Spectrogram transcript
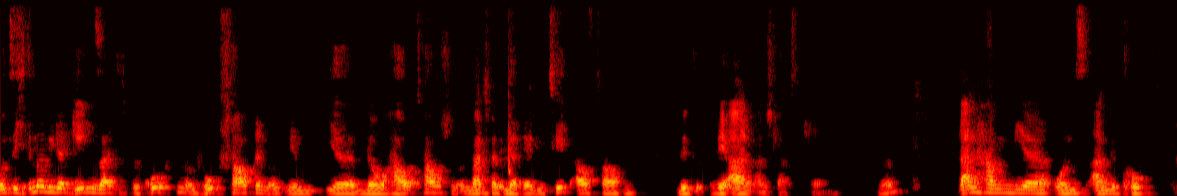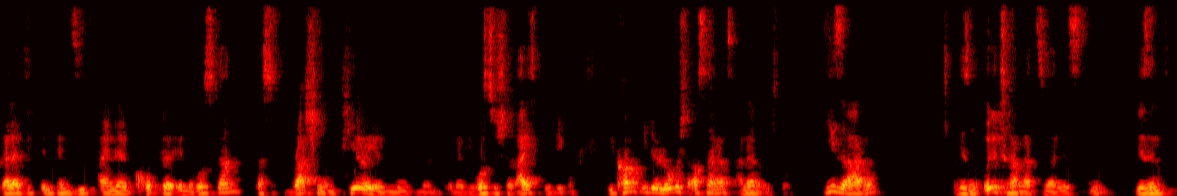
und sich immer wieder gegenseitig befruchten und hochschaukeln und ihr, Know-how tauschen und manchmal in der Realität auftauchen mit realen Anschlagsplänen. Ne? Dann haben wir uns angeguckt, relativ intensiv eine Gruppe in Russland, das Russian Imperial Movement oder die russische Reichsbewegung. Die kommt ideologisch aus einer ganz anderen Richtung. Die sagen, wir sind Ultranationalisten, wir sind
